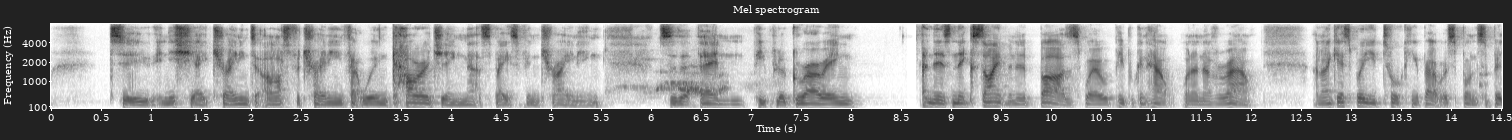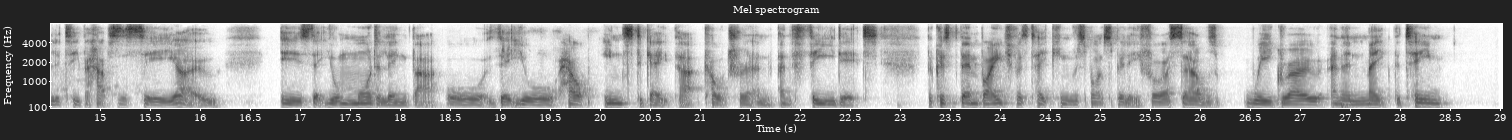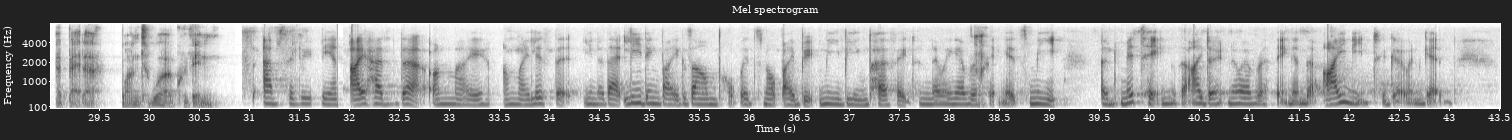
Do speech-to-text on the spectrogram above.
to initiate training, to ask for training. In fact, we're encouraging that space in training so that then people are growing and there's an excitement and a buzz where people can help one another out. And I guess where you're talking about responsibility, perhaps as a CEO, is that you're modeling that or that you'll help instigate that culture and, and feed it. Because then by each of us taking responsibility for ourselves, we grow and then make the team a better one to work within. Absolutely, and I had that on my on my list that you know that leading by example. It's not by be, me being perfect and knowing everything. It's me admitting that I don't know everything and that I need to go and get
